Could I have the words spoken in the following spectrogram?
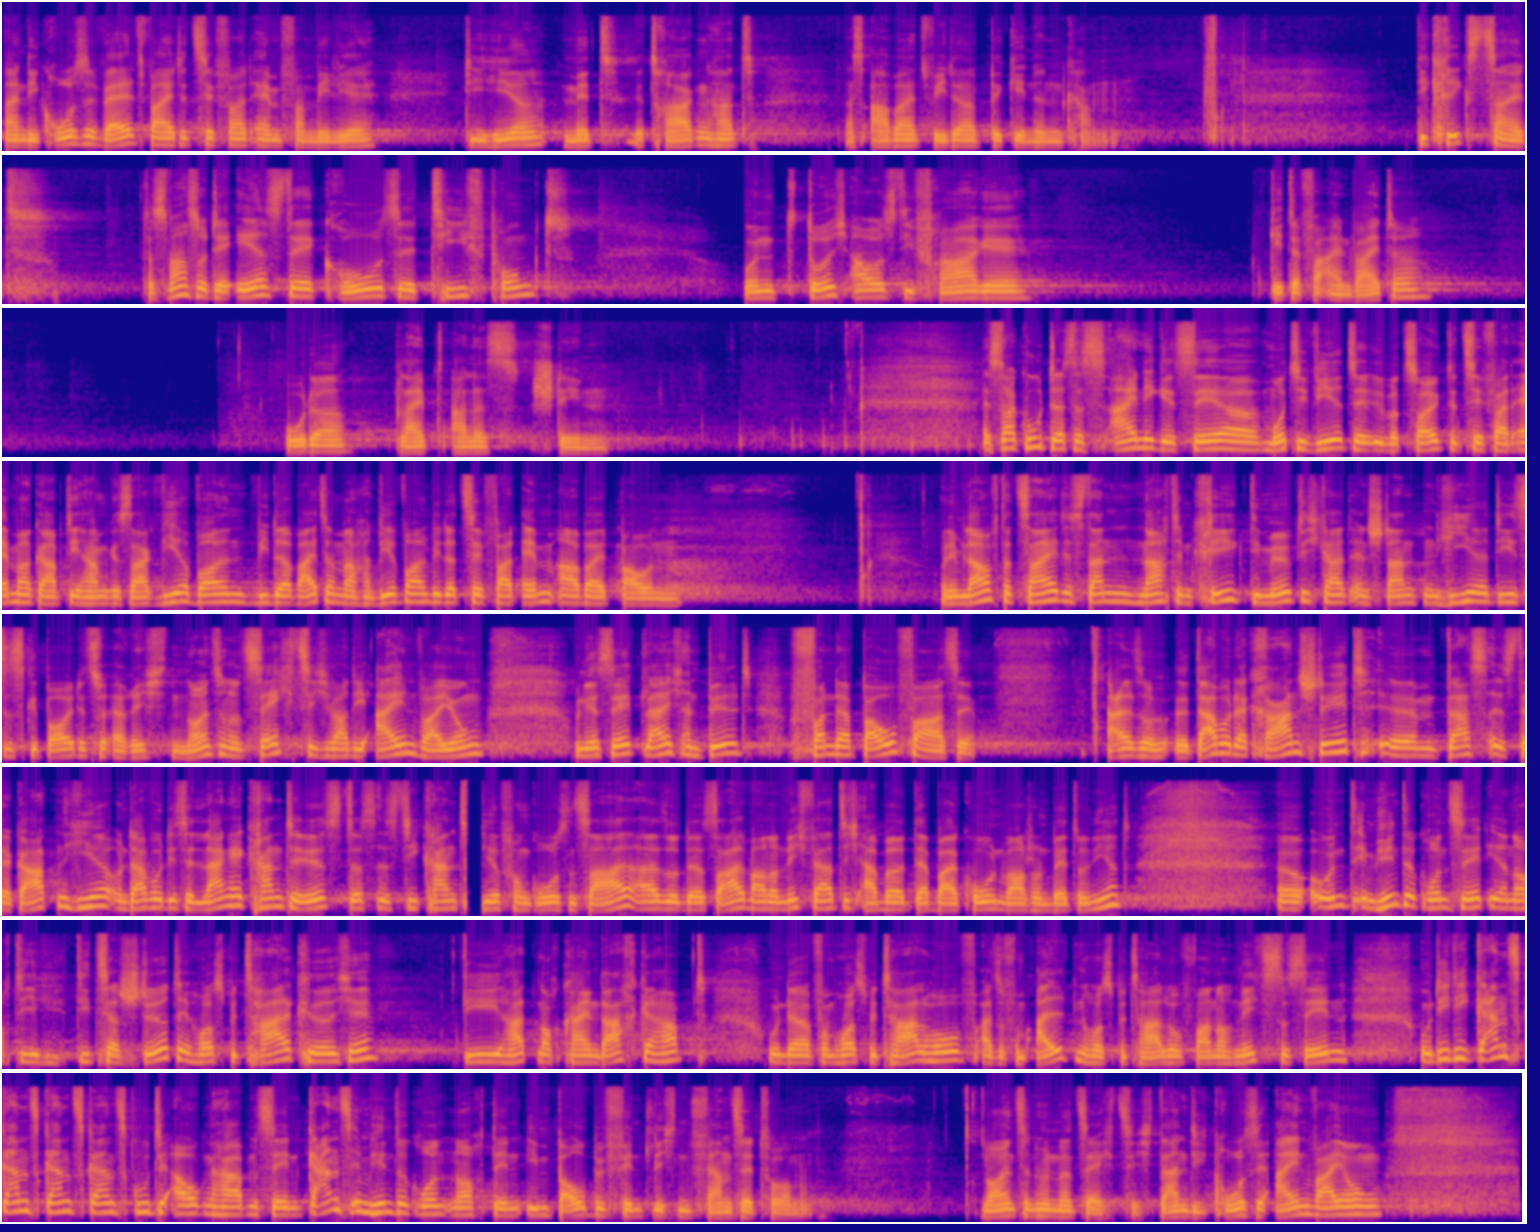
an die große weltweite CVM-Familie, die hier mitgetragen hat, dass Arbeit wieder beginnen kann. Die Kriegszeit, das war so der erste große Tiefpunkt und durchaus die Frage, Geht der Verein weiter oder bleibt alles stehen? Es war gut, dass es einige sehr motivierte, überzeugte CVMer gab, die haben gesagt, wir wollen wieder weitermachen, wir wollen wieder CVM-Arbeit bauen. Und im Laufe der Zeit ist dann nach dem Krieg die Möglichkeit entstanden, hier dieses Gebäude zu errichten. 1960 war die Einweihung und ihr seht gleich ein Bild von der Bauphase. Also äh, da, wo der Kran steht, ähm, das ist der Garten hier und da, wo diese lange Kante ist, das ist die Kante hier vom großen Saal. Also der Saal war noch nicht fertig, aber der Balkon war schon betoniert. Äh, und im Hintergrund seht ihr noch die, die zerstörte Hospitalkirche. Die hat noch kein Dach gehabt und vom Hospitalhof, also vom alten Hospitalhof, war noch nichts zu sehen. Und die, die ganz, ganz, ganz, ganz gute Augen haben, sehen ganz im Hintergrund noch den im Bau befindlichen Fernsehturm. 1960. Dann die große Einweihung.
